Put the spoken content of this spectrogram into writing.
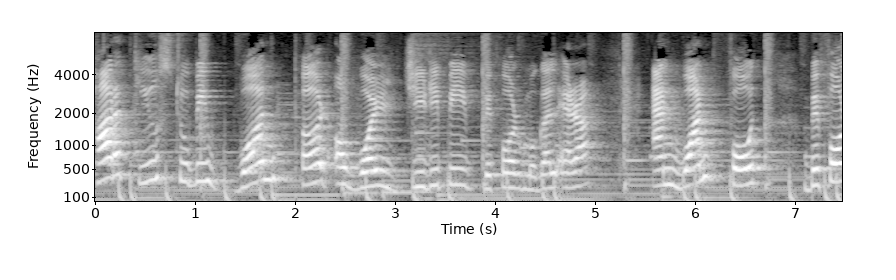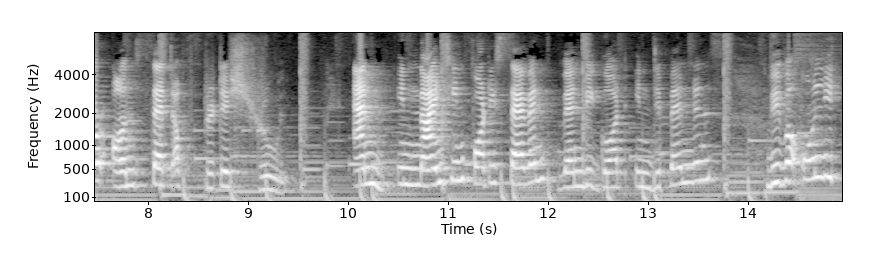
Bharat used to be one third of world GDP before Mughal era and one fourth before onset of British rule. And in 1947, when we got independence, we were only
